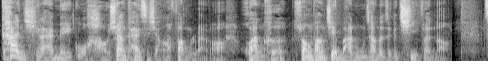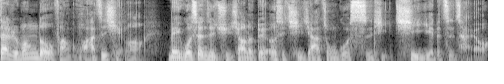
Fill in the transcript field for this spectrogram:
看起来美国好像开始想要放软啊，缓和双方剑拔弩张的这个气氛啊。在雷蒙多访华之前啊。美国甚至取消了对二十七家中国实体企业的制裁哦，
